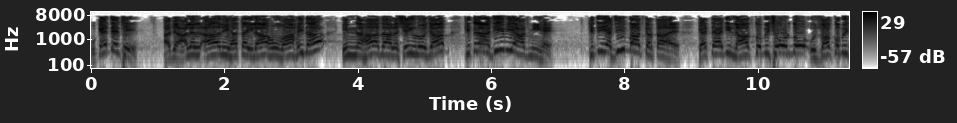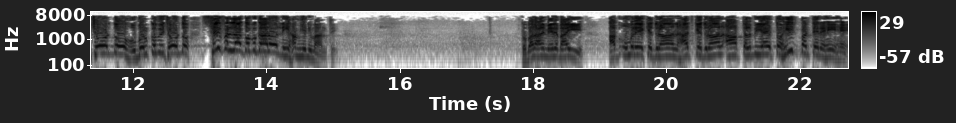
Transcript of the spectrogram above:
وہ کہتے تھے اجا الہ واحدہ ان نجاب کتنا عجیب یہ آدمی ہے، کتنی عجیب بات کرتا ہے۔ کہتا ہے جی لات کو بھی چھوڑ دو، عزا کو بھی چھوڑ دو، حبل کو بھی چھوڑ دو، صرف اللہ کو پکارو، نہیں، ہم یہ نہیں مانتے۔ تو برحال میرے بھائی، اب عمرے کے دوران، حج کے دوران آپ تلبیہ توحید پڑھتے رہے ہیں۔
